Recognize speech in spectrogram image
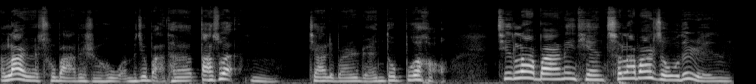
腊月初八的时候，我们就把它大蒜，嗯，家里边的人都剥好。其实腊八那天吃腊八粥的人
